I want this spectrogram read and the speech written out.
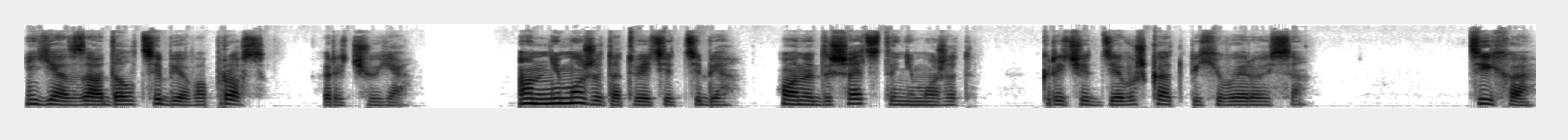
«Я задал тебе вопрос», — рычу я. «Он не может ответить тебе. Он и дышать-то не может», — кричит девушка, отпихивая Ройса. «Тихо»,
